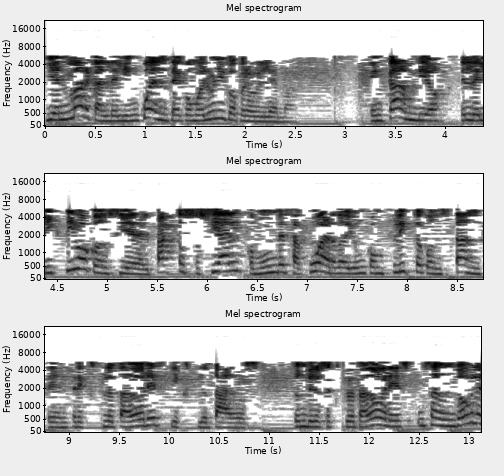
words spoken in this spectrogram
y enmarca al delincuente como el único problema. En cambio, el delictivo considera el pacto social como un desacuerdo y un conflicto constante entre explotadores y explotados, donde los explotadores usan un doble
